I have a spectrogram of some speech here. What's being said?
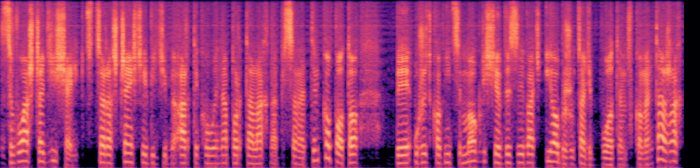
Zwłaszcza dzisiaj, coraz częściej widzimy artykuły na portalach napisane tylko po to, by użytkownicy mogli się wyzywać i obrzucać błotem w komentarzach,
